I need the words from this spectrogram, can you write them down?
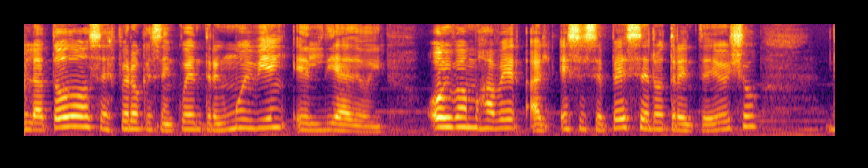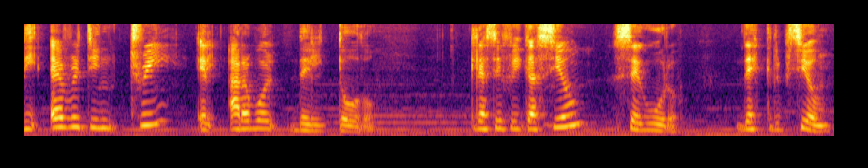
Hola a todos, espero que se encuentren muy bien el día de hoy. Hoy vamos a ver al SCP-038, The Everything Tree, el árbol del todo. Clasificación, seguro. Descripción.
